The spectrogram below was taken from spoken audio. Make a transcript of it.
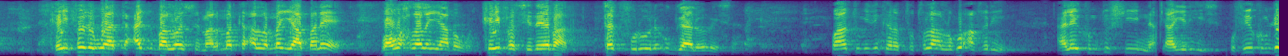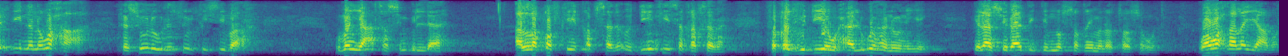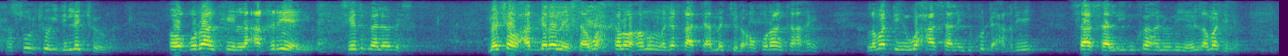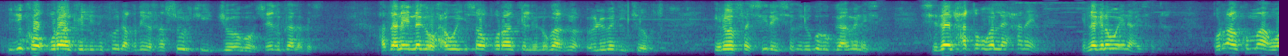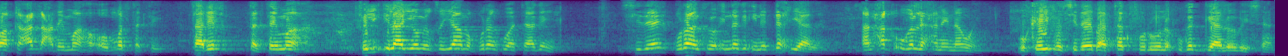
kayfada waa tacajub baa loo isticmaala marka alla ma yaabane waa wax lala yaaban wey kayfa sideebaad takfuruuna u gaaloobaysaan wa antum idinkana tutlaa lagu aqri calaykum dushiina aayadihiisa. Wa fiikum dhexdiinana waxaa ah rasuuluhu rasuulkiisiibaa ah. Waman yactasim billaah alla qofkii qabsada oo diintiisa qabsada faqad hudiya waxaa lagu hanuuniyey ilaa siraadi jid mustaqiiman oo toosan wey waa wax lala yaabo rasuulkii oo idinla jooga oo qur'aankii la aqriyayo. Seed u meesha waxaad garanaysaa wax kaloo hanuun laga qaataa ma jiro oo qur'aanka ahayn. Lama dhihin waxaasaa laydinku dhex aqriyey saasaa laydinku hanuuniyay lama dhihin. Idinkoo laydinku aqriyay rasuulkii joogo seed u gaaloobaysa haddana inaga waxaa wey isagoo qur'aankii laynagu aqriyo culimadii joogto inoo fasirayso inagu hogaaminaysa sideen xaqa uga leexanayn inagana waa ina haysataa. Qur'aanku maaha waaqaca dhacday maaha oo mar tagtay taariikh tagtay maaha. Ilaa yowmi alqiyaama qur'aanku waa taagan yahay. Sidee? Qur'aankii oo inaga ina dhex yaalla aan xaqa uga leexanaynaa wey wa kayfa sideebaa takfuruuna uga gaaloobeysaan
